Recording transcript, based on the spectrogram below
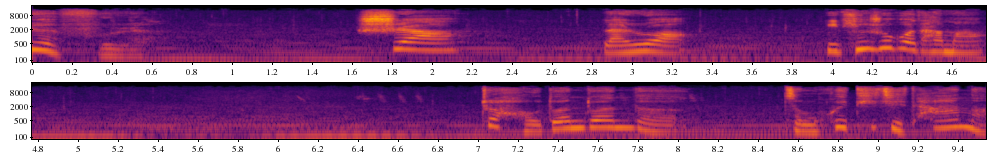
岳夫人，是啊，兰若，你听说过她吗？这好端端的，怎么会提起她呢？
